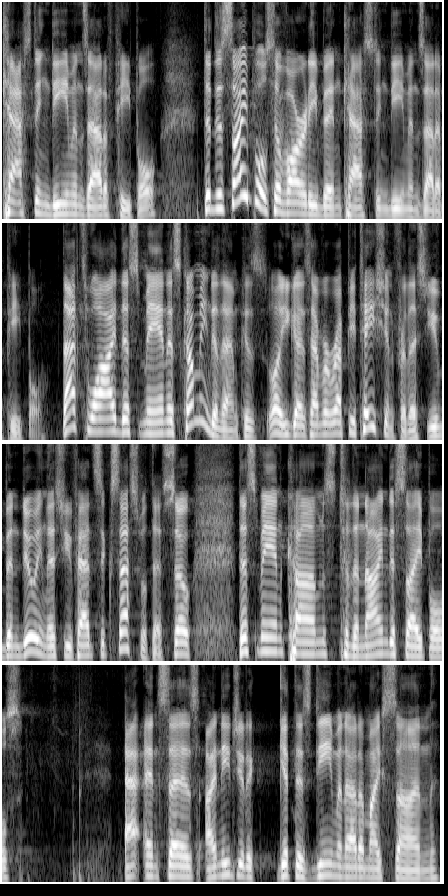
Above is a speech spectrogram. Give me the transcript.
casting demons out of people. The disciples have already been casting demons out of people. That's why this man is coming to them because, well, you guys have a reputation for this. You've been doing this, you've had success with this. So this man comes to the nine disciples and says, I need you to get this demon out of my son,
